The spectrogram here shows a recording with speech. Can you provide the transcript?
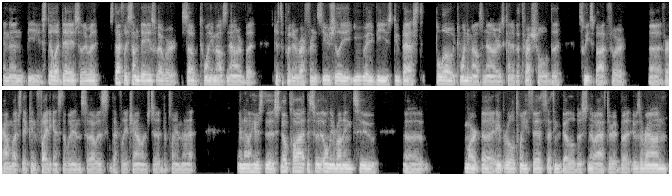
and then be still at day. So there was definitely some days that were sub 20 miles an hour, but just to put in reference, usually UAVs do best below 20 miles an hour is kind of a threshold, the sweet spot for uh, for how much they can fight against the wind. So that was definitely a challenge to to plan that. And now here's the snow plot. This was only running to uh, March, uh, April 25th. I think we got a little bit of snow after it, but it was around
